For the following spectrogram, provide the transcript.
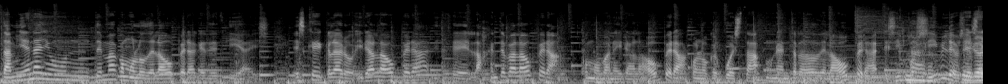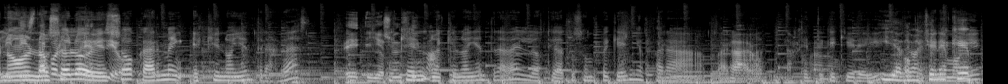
También hay un tema como lo de la ópera que decíais. Es que, claro, ir a la ópera, dice, la gente va a la ópera, ¿cómo van a ir a la ópera? Con lo que cuesta una entrada de la ópera. Es imposible. o sea, Pero no, no solo eso, Carmen, es que no hay entradas. Y eso es, que, no, es que no hay entradas, los teatros son pequeños para, para Claro, la gente que quiere ir. Y además que tienes que ir.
